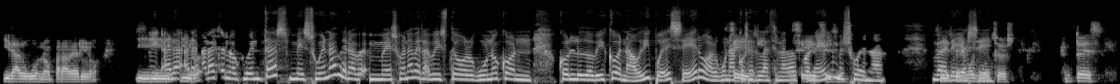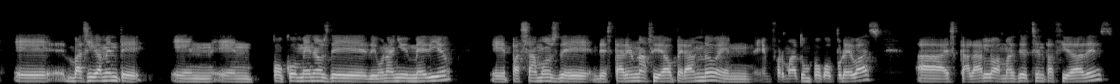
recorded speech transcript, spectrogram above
ir, a alguno para verlo. Y, ahora, que lo cuentas, me suena haber, me suena haber visto alguno con, Ludovico en Audi, ¿puede ser? ¿O alguna cosa relacionada con él? Me suena. Vale, ya sé. muchos. Entonces, eh, básicamente, en, poco menos de, un año y medio eh, pasamos de, estar en una ciudad operando en, formato un poco pruebas a escalarlo a más de 80 ciudades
